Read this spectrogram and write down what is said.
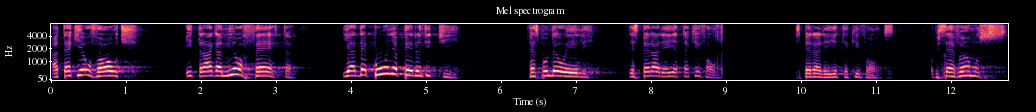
até que eu volte e traga a minha oferta e a deponha perante ti. Respondeu ele: Esperarei até que volte. Esperarei até que volte. Observamos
